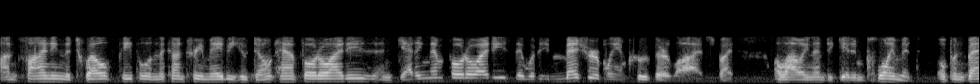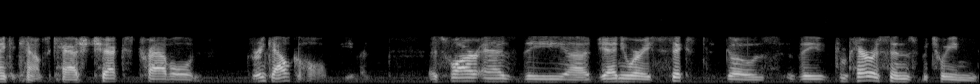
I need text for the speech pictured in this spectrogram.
on finding the 12 people in the country maybe who don't have photo IDs and getting them photo IDs, they would immeasurably improve their lives by allowing them to get employment, open bank accounts, cash checks, travel, and drink alcohol, even. As far as the uh, January 6th goes, the comparisons between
